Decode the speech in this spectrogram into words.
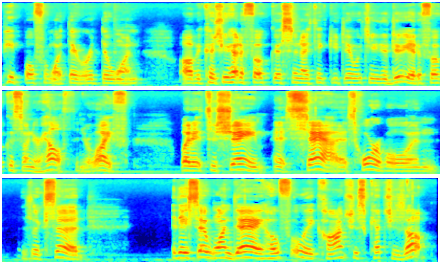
people from what they were doing uh, because you had to focus, and I think you did what you need to do. You had to focus on your health and your life. But it's a shame, and it's sad, it's horrible, and as I said, they said one day, hopefully, conscious catches up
